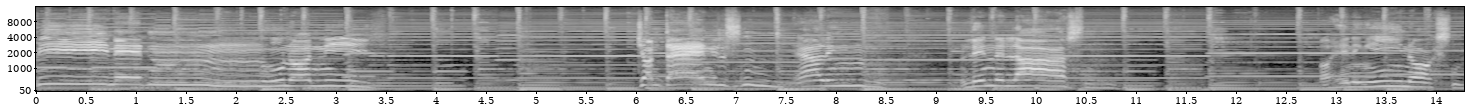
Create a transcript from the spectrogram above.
Bi 1909 John Danielsen Erling Linde Larsen og Henning Enoksen.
